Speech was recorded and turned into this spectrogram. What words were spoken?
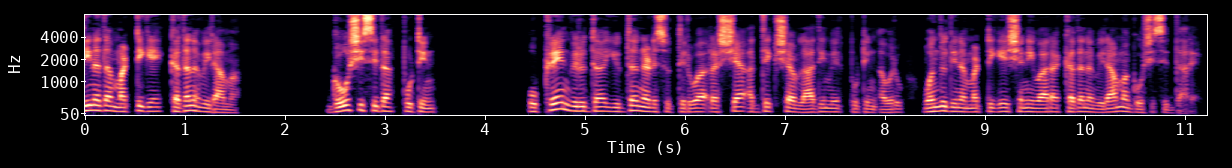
ದಿನದ ಮಟ್ಟಿಗೆ ಕದನ ವಿರಾಮ ಘೋಷಿಸಿದ ಪುಟಿನ್. ಉಕ್ರೇನ್ ವಿರುದ್ಧ ಯುದ್ಧ ನಡೆಸುತ್ತಿರುವ ರಷ್ಯಾ ಅಧ್ಯಕ್ಷ ವ್ಲಾದಿಮಿರ್ ಪುಟಿನ್ ಅವರು ಒಂದು ದಿನ ಮಟ್ಟಿಗೆ ಶನಿವಾರ ಕದನ ವಿರಾಮ ಘೋಷಿಸಿದ್ದಾರೆ.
